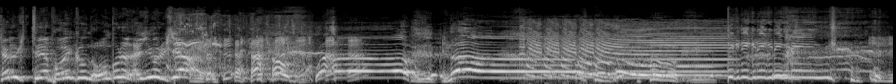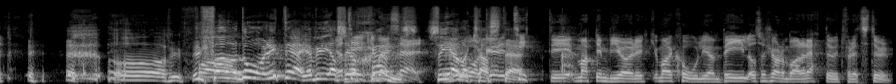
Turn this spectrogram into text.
Kan du trä på en kondom på den där Jurgen? Wow! No! Ding, ding, ding, ding, ding. Åh, fy Fy fan. fan vad dåligt det är! Jag, vill, alltså, jag, mig skäms. så här, Så jävla Roger, det är. Titti, Martin Björk, Markoolio en bil och så kör de bara rätt ut för ett stup.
